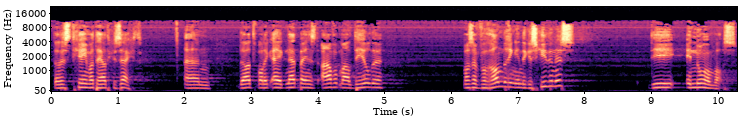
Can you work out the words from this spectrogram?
Dat is hetgeen wat hij had gezegd. En dat wat ik eigenlijk net bij het avondmaal deelde, was een verandering in de geschiedenis die enorm was.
